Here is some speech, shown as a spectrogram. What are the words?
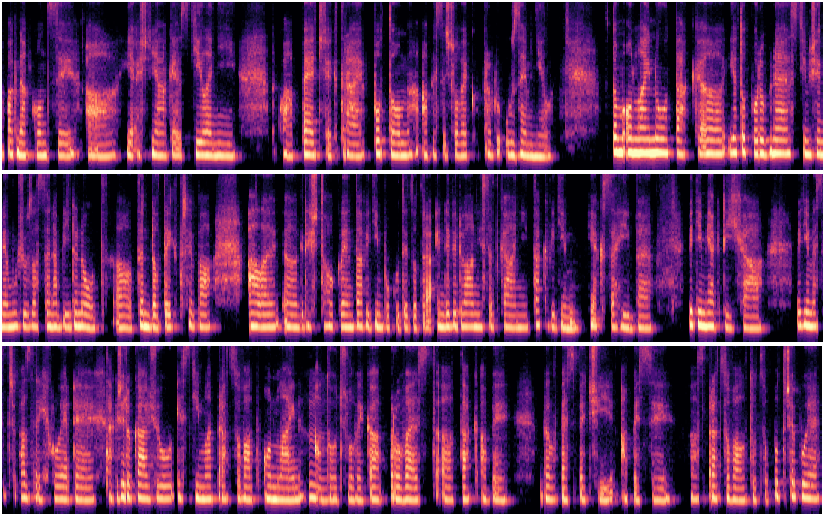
A pak na konci uh, je ještě nějaké sdílení, taková péče, která je potom, aby se člověk opravdu uzemnil v tom onlineu, tak eh, je to podobné s tím, že nemůžu zase nabídnout eh, ten dotyk třeba, ale eh, když toho klienta vidím, pokud je to teda individuální setkání, tak vidím, jak se hýbe, vidím, jak dýchá, vidím, jestli třeba zrychluje dech, takže dokážu i s tímhle pracovat online mm. a toho člověka provést tak, aby byl v bezpečí, aby si zpracoval to, co potřebuje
